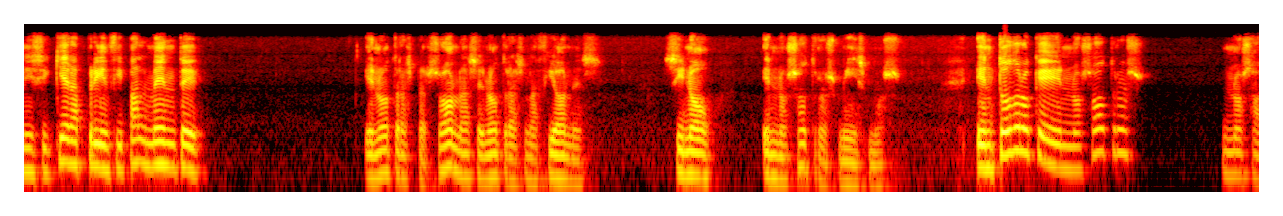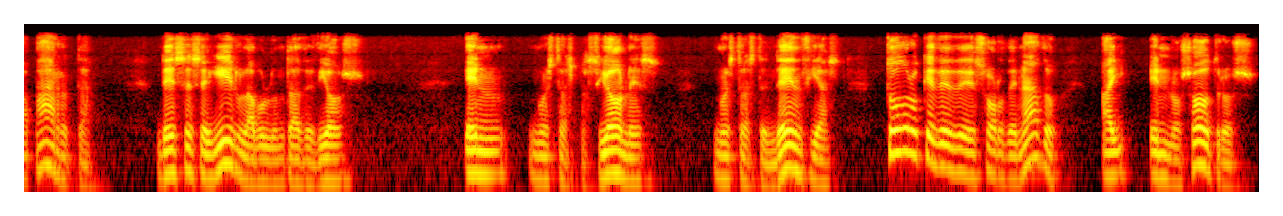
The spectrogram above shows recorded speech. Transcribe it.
ni siquiera principalmente, en otras personas, en otras naciones, sino en nosotros mismos, en todo lo que en nosotros nos aparta de ese seguir la voluntad de Dios, en nuestras pasiones, nuestras tendencias, todo lo que de desordenado hay en nosotros,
